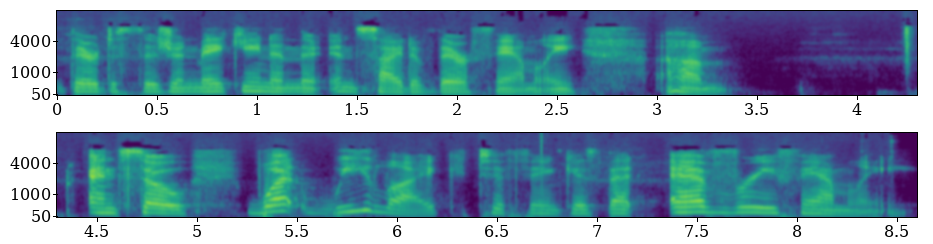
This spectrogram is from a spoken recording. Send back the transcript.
their decision making and the inside of their family. Um, and so what we like to think is that every family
